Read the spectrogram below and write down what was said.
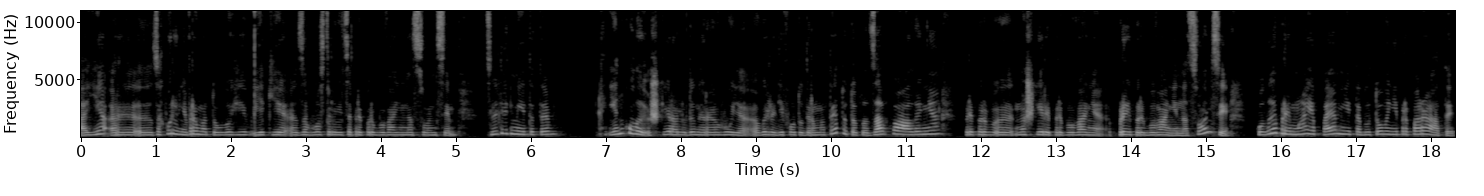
А є е, захворювання в ревматологів, які е, загострюються при перебуванні на сонці. Слід відмітити, інколи шкіра людини реагує у вигляді фотодерматиту, тобто запалення при е, на шкірі перебування при перебуванні на сонці, коли приймає певні таблетовані препарати,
